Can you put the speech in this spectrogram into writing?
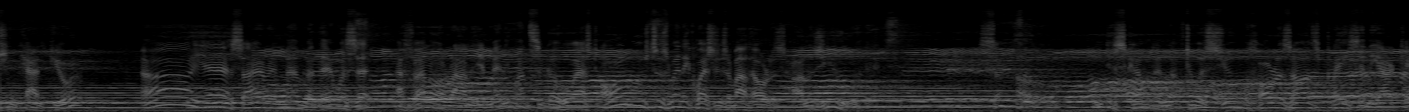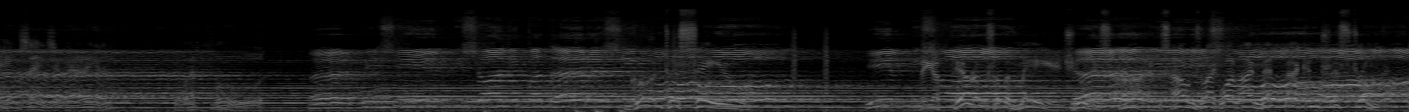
potion can't cure? Oh, yes, I remember. There was a, a fellow around here many months ago who asked almost as many questions about Horazon as you. Somehow, he discovered enough to assume Horazon's place in the arcane sanctuary. What fool. Good to see you. The appearance of the mage you described sounds like one I met back in Tristram.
